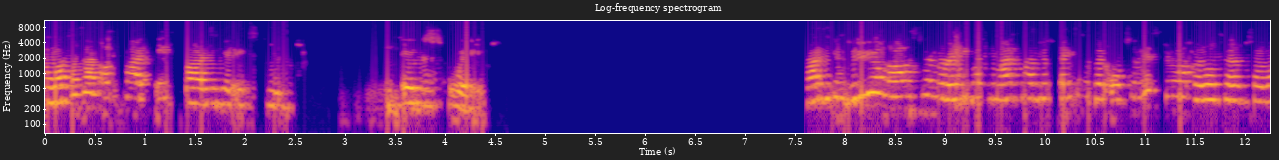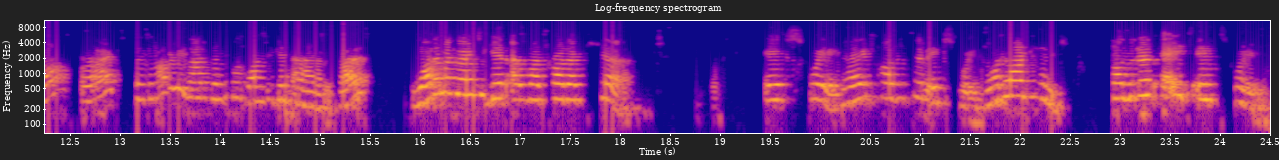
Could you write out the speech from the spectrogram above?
So what does I multiply x by to get x cubed? x squared. Right, you can do your last term already, but you might have your spaces a bit off. So let's do our middle term so long. All right. It's not really that difficult once you get the hang of it, guys. What am I going to get as my product here? X squared. Hey, positive x squared. What do I need? Positive 8x squared.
